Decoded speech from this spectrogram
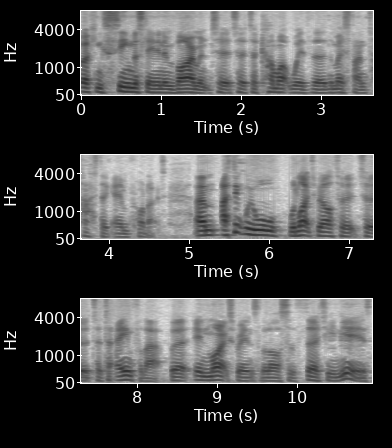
working seamlessly in an environment to, to, to come up with the, the most fantastic end product. Um, I think we all would like to be able to, to, to, aim for that, but in my experience of the last sort of 13 years,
